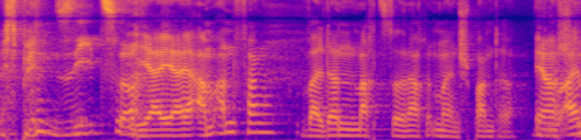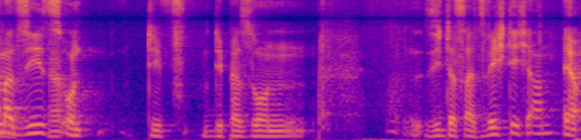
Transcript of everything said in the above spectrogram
Ich bin Siezer. Ja, ja, ja, am Anfang, weil dann macht es danach immer entspannter. Ja, Wenn du stimmt, einmal siehst ja. und die, die Person sieht das als wichtig an, Ja.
